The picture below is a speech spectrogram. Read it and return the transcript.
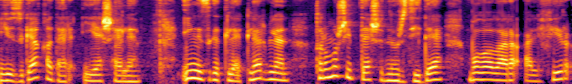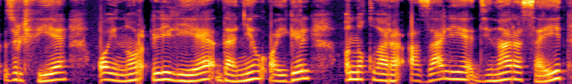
йөзгә кадәр яшь әле. Иң изге теләкләр белән тормыш иптәше Нурзидә, балалары Альфир, Зөлфия, Айнур, Лилия, Данил, Айгөл, оныклары Азалия, Динара, Саид,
